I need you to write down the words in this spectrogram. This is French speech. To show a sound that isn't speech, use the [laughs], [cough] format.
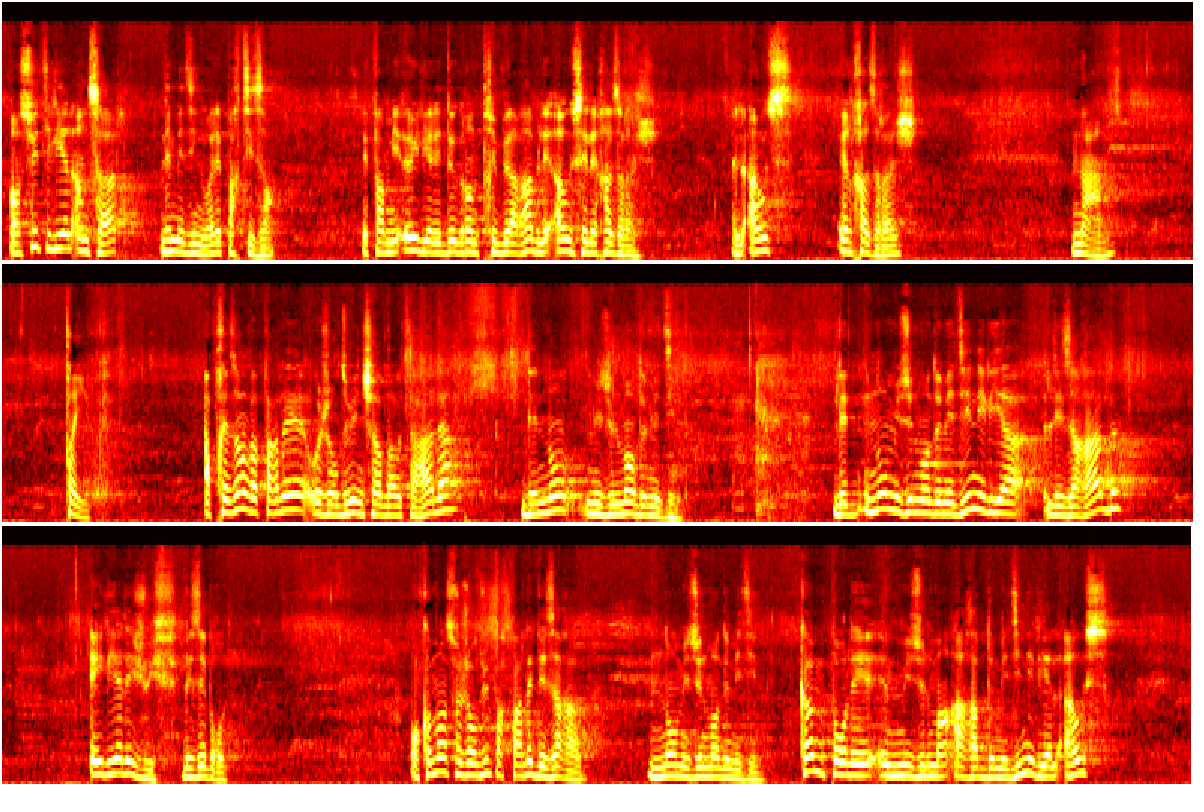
Ensuite, il y a l'Ansar, les Médinois, les partisans. Et parmi eux, il y a les deux grandes tribus arabes, les Haus et les Khazraj. L'Aus et le Khazraj. Naam. Taïb. À présent, on va parler aujourd'hui, Inch'Allah Ta'ala, des non-musulmans de Médine. Les non-musulmans de Médine, il y a les Arabes et il y a les Juifs, les Hébreux. On commence aujourd'hui par parler des Arabes non musulmans de Médine. Comme pour les musulmans arabes de Médine, il y a l'Aus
